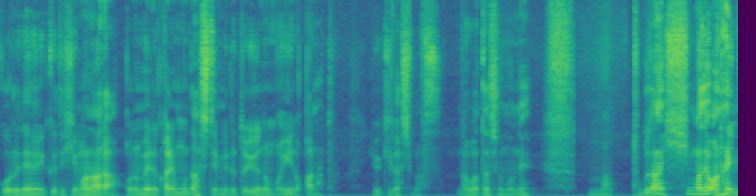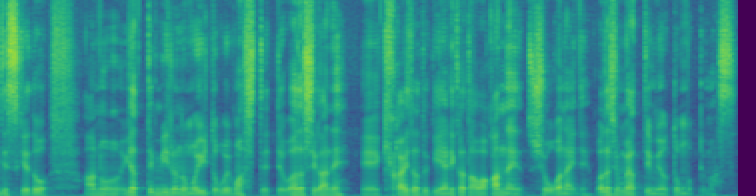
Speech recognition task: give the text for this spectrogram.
ゴールデンウィークで暇なら、このメルカリも出してみるというのもいいのかなという気がします。私もね、まあ、特段暇ではないんですけど、あの、やってみるのもいいと思いますって言って、私がね、えー聞かれた時やり方わかんないとしょうがないんで、私もやってみようと思ってます。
